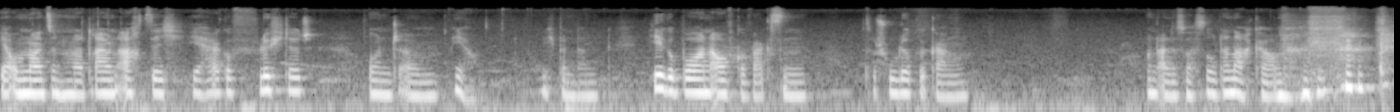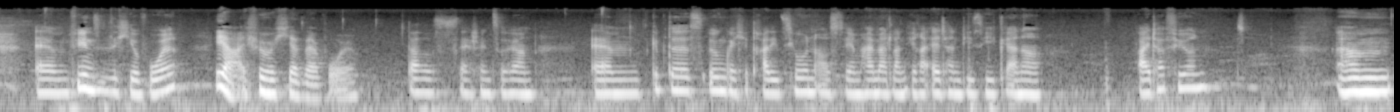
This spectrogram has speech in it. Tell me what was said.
ja um 1983 hierher geflüchtet und ähm, ja, ich bin dann hier geboren, aufgewachsen, zur Schule gegangen und alles, was so danach kam. ähm, fühlen Sie sich hier wohl? Ja, ich fühle mich hier sehr wohl. Das ist sehr schön zu hören. Ähm, gibt es irgendwelche Traditionen aus dem Heimatland Ihrer Eltern, die Sie gerne weiterführen? Ähm,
